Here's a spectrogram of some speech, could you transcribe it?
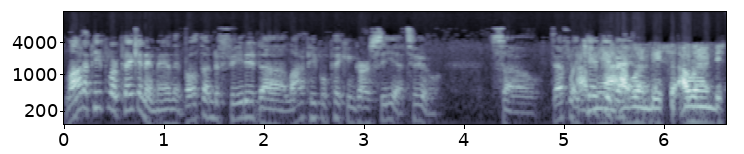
A lot of people are picking him, man. They're both undefeated. Uh, a lot of people picking Garcia too. So definitely I can't mean, be I, bad. I wouldn't be. I wouldn't be.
